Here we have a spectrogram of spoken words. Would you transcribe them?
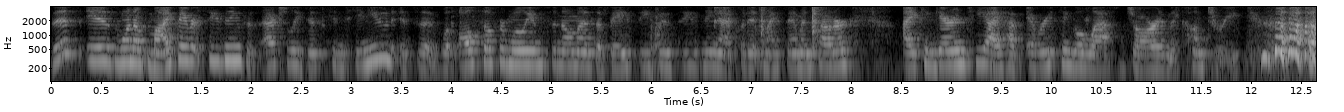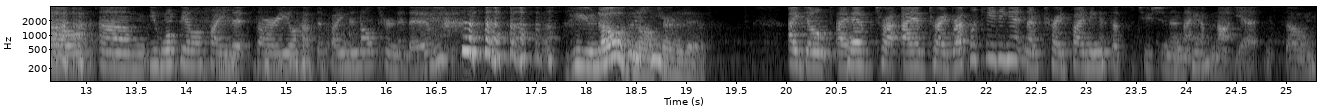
This is one of my favorite seasonings. It's actually discontinued. It's a, also from Williams Sonoma. It's a Bay seafood seasoning. I put it in my salmon chowder. I can guarantee I have every single last jar in the country. So um, you won't be able to find it. Sorry, you'll have to find an alternative. Do you know of an alternative? I don't. I have tried. I have tried replicating it, and I've tried finding a substitution, and I have not yet. So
